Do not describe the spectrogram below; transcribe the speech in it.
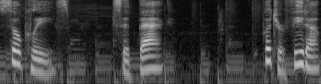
So please sit back, put your feet up,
